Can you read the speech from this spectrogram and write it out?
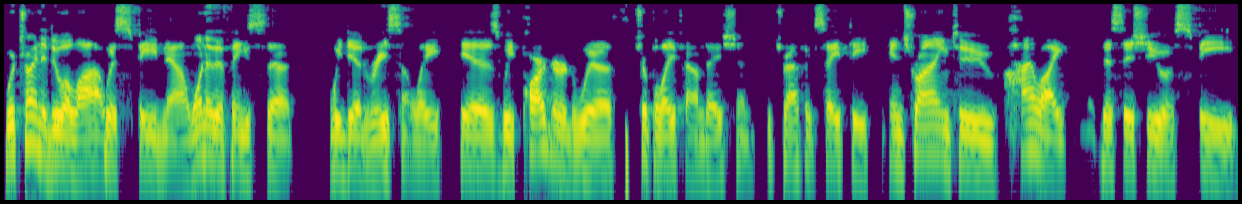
We're trying to do a lot with speed now. One of the things that we did recently is we partnered with AAA Foundation for Traffic Safety in trying to highlight this issue of speed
